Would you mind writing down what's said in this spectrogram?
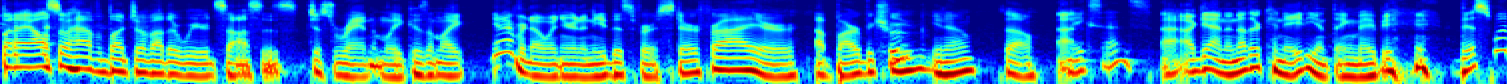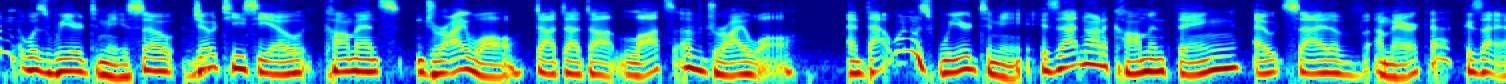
but I also have a bunch of other weird sauces just randomly because I'm like, you never know when you're gonna need this for a stir fry or a barbecue, True. you know. So uh, Makes sense. uh, again, another Canadian thing, maybe. this one was weird to me. So Joe TCO comments drywall dot dot dot lots of drywall. And that one was weird to me. Is that not a common thing outside of America? Because I,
